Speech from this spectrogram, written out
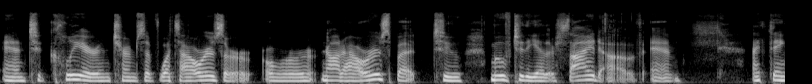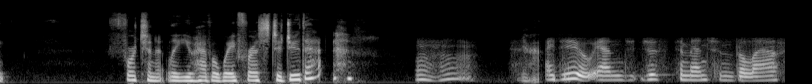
and to clear in terms of what's ours or, or not ours, but to move to the other side of. And I think, fortunately, you have a way for us to do that. Mm-hmm. Yeah. I do. And just to mention the last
